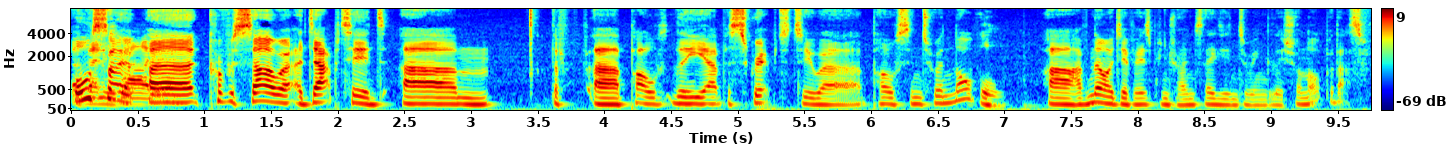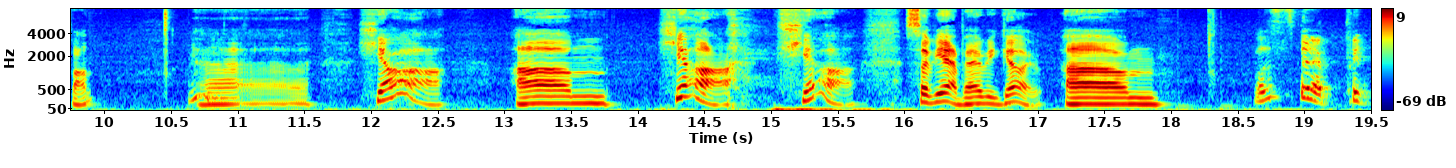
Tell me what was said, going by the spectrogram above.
also, uh, Kurosawa adapted um, the uh, Pulse, the uh, the script to uh, Pulse into a novel. Uh, I have no idea if it's been translated into English or not, but that's fun. Uh, yeah, um, yeah, yeah. So yeah, there we go. Um, well, this has been a pretty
